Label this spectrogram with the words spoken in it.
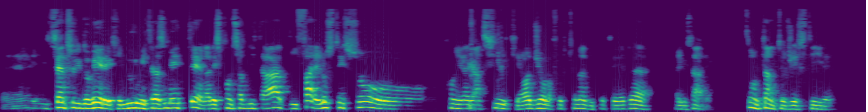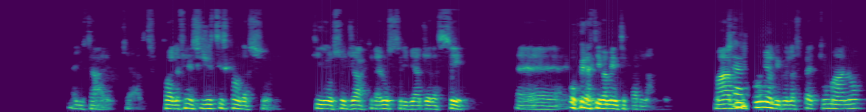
eh, il senso di dovere che lui mi trasmette è la responsabilità di fare lo stesso con i ragazzi che oggi ho la fortuna di poter aiutare, non tanto gestire, aiutare più che altro. Poi alla fine si gestiscono da soli. Io so già che la Rossi viaggia da sé, eh, operativamente parlando, ma certo. ha bisogno di quell'aspetto umano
